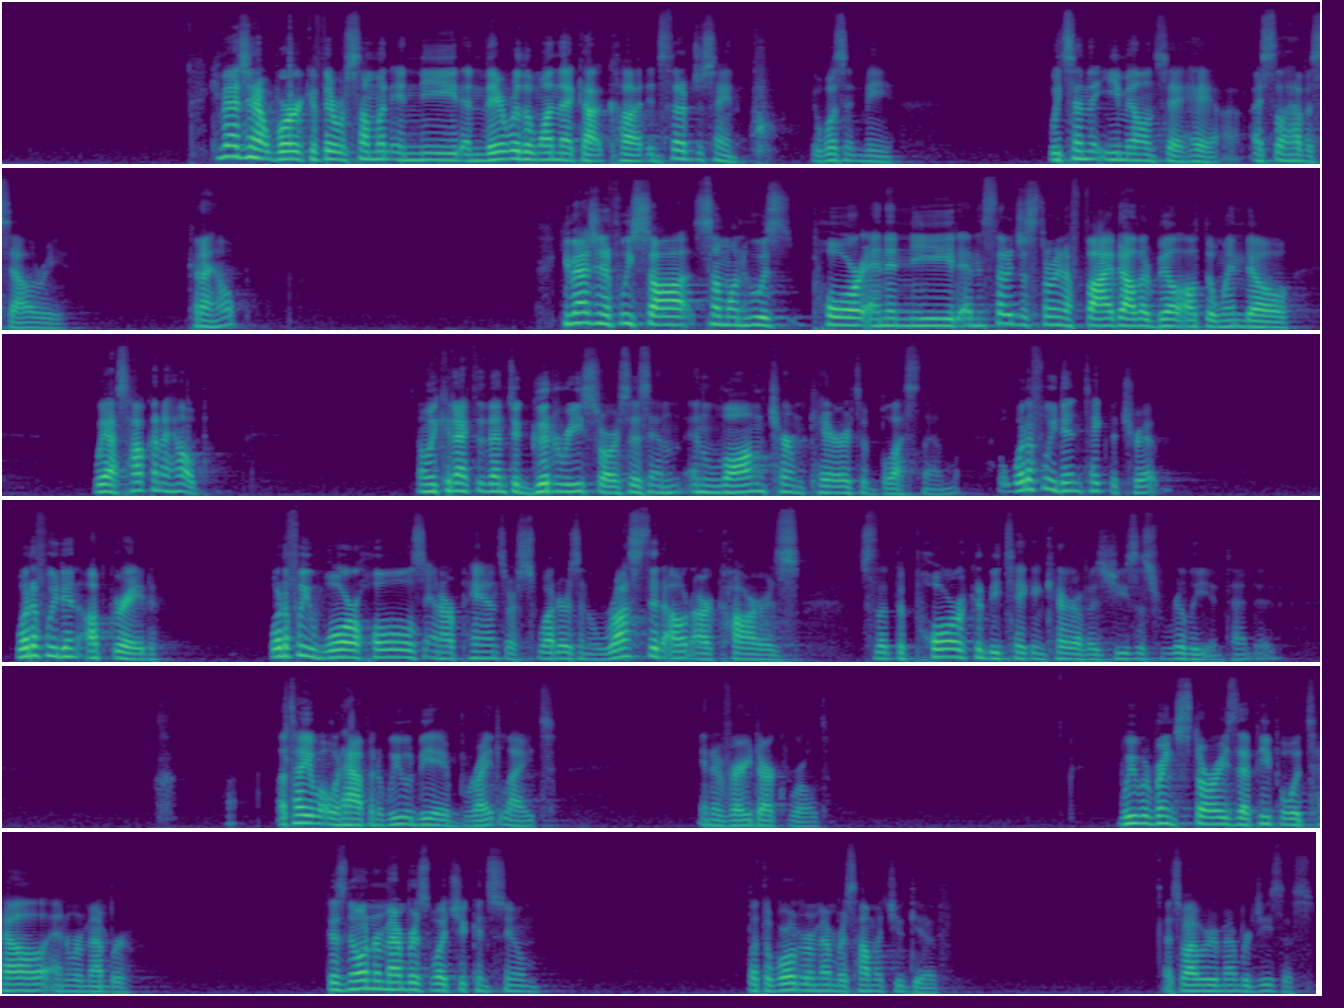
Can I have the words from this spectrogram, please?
Can you imagine at work if there was someone in need and they were the one that got cut, instead of just saying, it wasn't me, we'd send the email and say, hey, I still have a salary. Can I help? Can you imagine if we saw someone who was poor and in need, and instead of just throwing a $5 bill out the window, we asked, how can I help? And we connected them to good resources and, and long term care to bless them. What if we didn't take the trip? What if we didn't upgrade? What if we wore holes in our pants or sweaters and rusted out our cars so that the poor could be taken care of as Jesus really intended? I'll tell you what would happen. We would be a bright light in a very dark world. We would bring stories that people would tell and remember. Because no one remembers what you consume, but the world remembers how much you give. That's why we remember Jesus.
